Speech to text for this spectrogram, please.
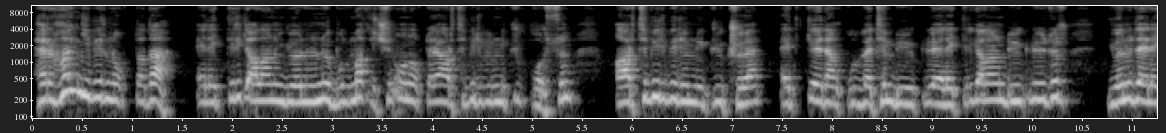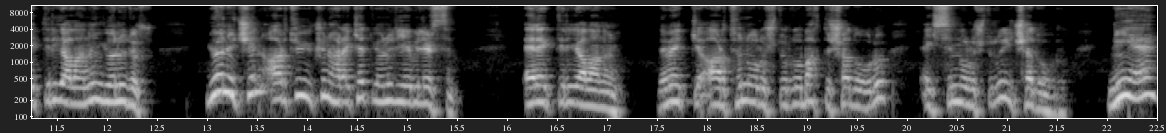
Herhangi bir noktada elektrik alanın yönünü bulmak için o noktaya artı bir birimlik yük koysun. Artı bir birimlik yükü etki eden kuvvetin büyüklüğü elektrik alanın büyüklüğüdür. Yönü de elektrik alanın yönüdür. Yön için artı yükün hareket yönü diyebilirsin. Elektrik alanın. Demek ki artının oluşturduğu bak dışa doğru, eksinin oluşturduğu içe doğru. Niye?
